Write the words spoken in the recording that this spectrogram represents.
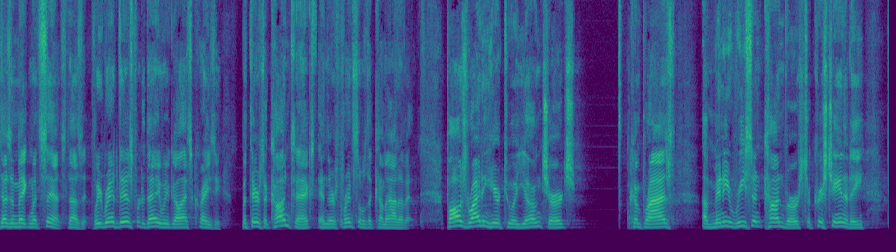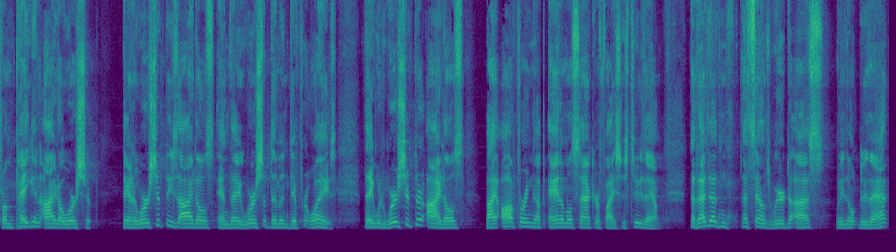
doesn't make much sense, does it? If we read this for today, we go, that's crazy. But there's a context and there's principles that come out of it. Paul's writing here to a young church comprised of many recent converts to Christianity from pagan idol worship. They had to worship these idols and they worshiped them in different ways. They would worship their idols by offering up animal sacrifices to them. Now that doesn't that sounds weird to us. We don't do that.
